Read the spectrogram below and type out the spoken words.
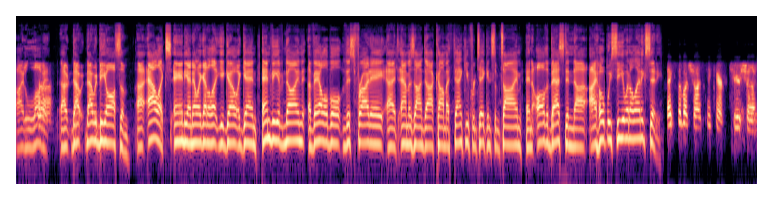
I love uh, it. Uh, that, that would be awesome. Uh, Alex, Andy, I know I got to let you go. Again, Envy of None, available this Friday at Amazon.com. I thank you for taking some time and all the best. And uh, I hope we see you in Atlantic City. Thanks so much, Sean. Take care. Cheers, Sean.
